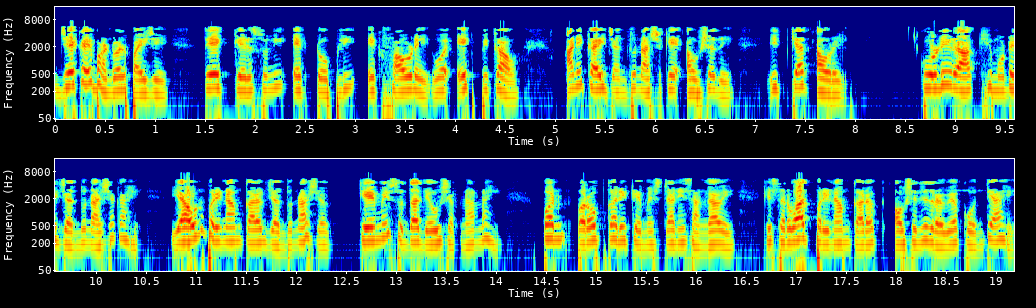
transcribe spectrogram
जे काही भांडवल पाहिजे ते एक केरसुनी एक टोपली एक फावडे व एक पिकाव आणि काही जंतुनाशके औषधे इतक्यात आवरेल. कोरडी राख ही मोठे जंतुनाशक आहे. याहून परिणामकारक जंतुनाशक केमिस्ट सुद्धा देऊ शकणार नाही. पण परोपकारी केमिस्टांनी सांगावे की सर्वात परिणामकारक औषधी द्रव्य कोणते आहे?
